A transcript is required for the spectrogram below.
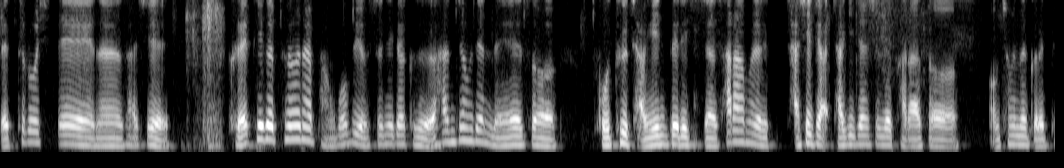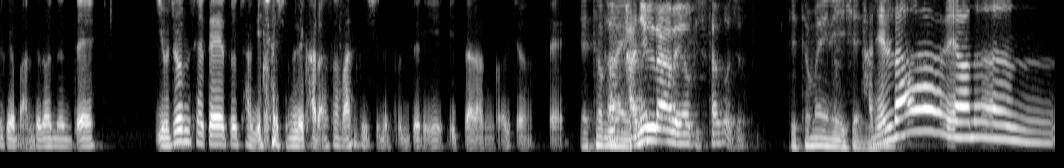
레트로 시대에는 사실 그래픽을 표현할 방법이 없으니까 그 한정된 내에서 도트 장인들이 진짜 사람을 자시, 자기 자신을 갈아서 엄청난 그래픽을 만들었는데 요즘 세대에도 자기 자신을 갈아서 만드시는 분들이 있다는 거죠. 네. determine 바닐라웨어 비슷한 거죠. determination. 바닐라웨어는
